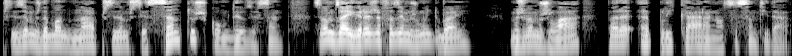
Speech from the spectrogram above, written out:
Precisamos de abandonar, precisamos ser santos como Deus é santo. Se vamos à igreja fazemos muito bem, mas vamos lá para aplicar a nossa santidade.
